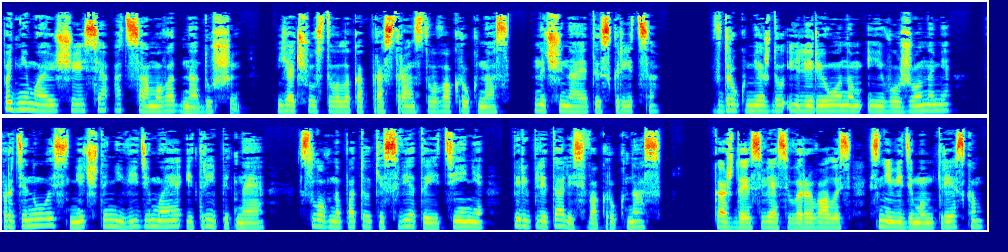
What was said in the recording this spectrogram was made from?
поднимающаяся от самого дна души. Я чувствовала, как пространство вокруг нас начинает искриться. Вдруг между Иллирионом и его женами протянулось нечто невидимое и трепетное, словно потоки света и тени переплетались вокруг нас. Каждая связь вырывалась с невидимым треском,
